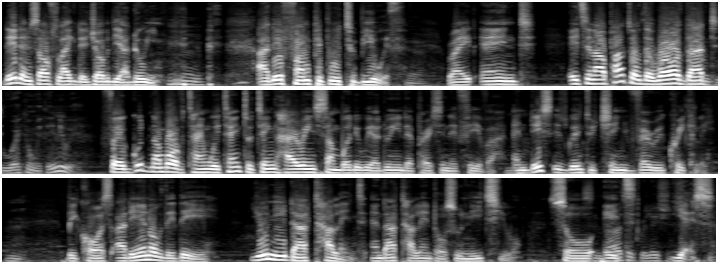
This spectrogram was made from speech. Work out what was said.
they themselves like the job they are doing. Mm. are they fun people to be with, right? And it's in our part of the world that working with anyway. For a good number of time we tend to think hiring somebody we are doing the person a favor. And this is going to change very quickly. Because at the end of the day you need that talent and that talent also needs you. So Symbiotic it's yes.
